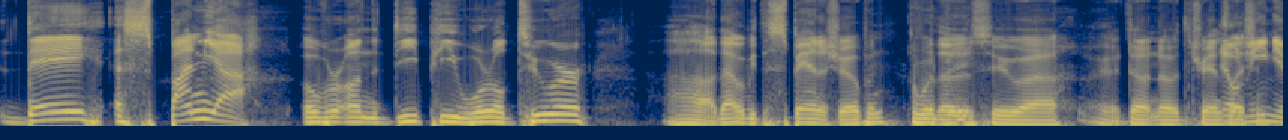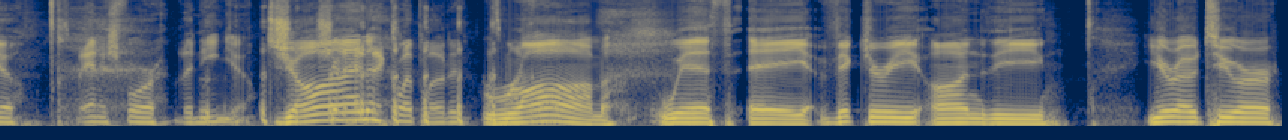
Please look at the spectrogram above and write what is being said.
de España over on the DP World Tour. Uh, that would be the Spanish Open for Would be. those who uh, don't know the El translation. Nino, Spanish for the Nino. John had clip loaded. Rahm with a victory on the Euro Tour.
